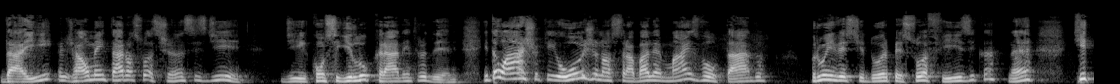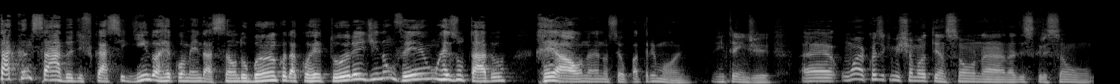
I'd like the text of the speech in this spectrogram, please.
daí já aumentaram as suas chances de, de conseguir lucrar dentro dele. Então, acho que hoje o nosso trabalho é mais voltado para o investidor, pessoa física, né, que está cansado de ficar seguindo a recomendação do banco, da corretora e de não ver um resultado real né, no seu patrimônio. Entendi. É, uma coisa que me chamou a atenção na, na descrição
